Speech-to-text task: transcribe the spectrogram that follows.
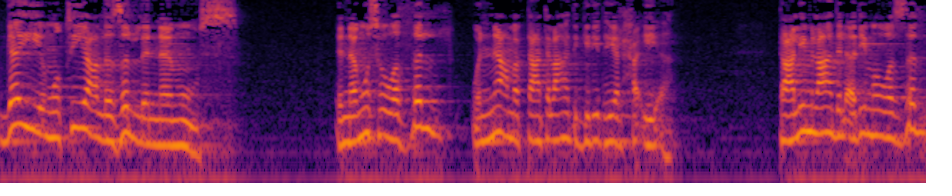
جاي مطيع لظل الناموس. الناموس هو الظل والنعمة بتاعت العهد الجديد هي الحقيقة. تعليم العهد القديم هو الظل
